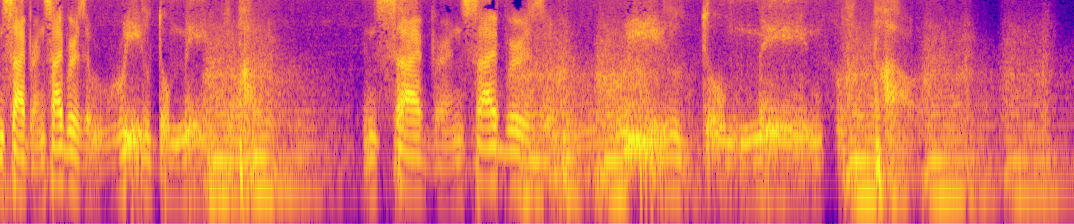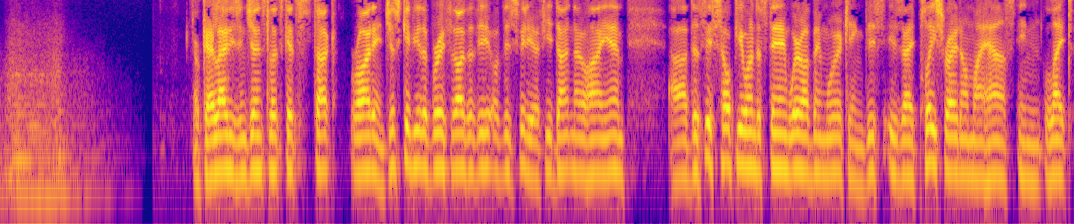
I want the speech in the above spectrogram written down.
in cyber, and cyber is a real domain of power. In cyber, and cyber is a real domain of power. Okay, ladies and gents, let's get stuck right in. Just give you the brief overview of this video. If you don't know who I am, uh, does this help you understand where I've been working? This is a police raid on my house in late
